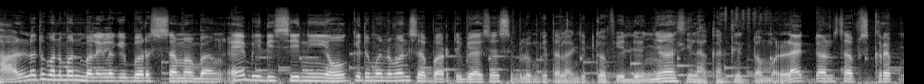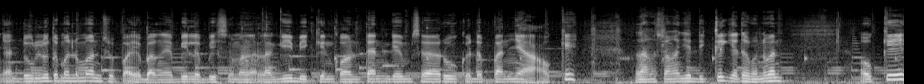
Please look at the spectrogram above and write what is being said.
Halo teman-teman, balik lagi bersama Bang Ebi di sini. Oke teman-teman, seperti biasa sebelum kita lanjut ke videonya, silahkan klik tombol like dan subscribe-nya dulu teman-teman supaya Bang Ebi lebih semangat lagi bikin konten game seru ke depannya. Oke, langsung aja diklik ya teman-teman. Oke,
